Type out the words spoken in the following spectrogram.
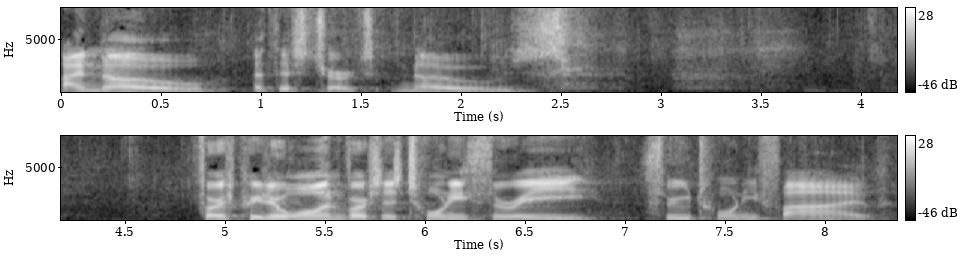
I know that this church knows. 1 Peter 1, verses 23 through 25.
